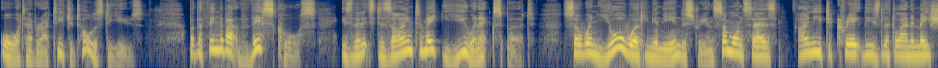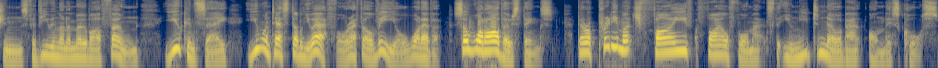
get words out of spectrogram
or whatever our teacher told us to use. But the thing about this course is that it's designed to make you an expert. So when you're working in the industry and someone says, I need to create these little animations for viewing on a mobile phone, you can say, you want SWF or FLV or whatever. So what are those things? There are pretty much five file formats that you need to know about on this course.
